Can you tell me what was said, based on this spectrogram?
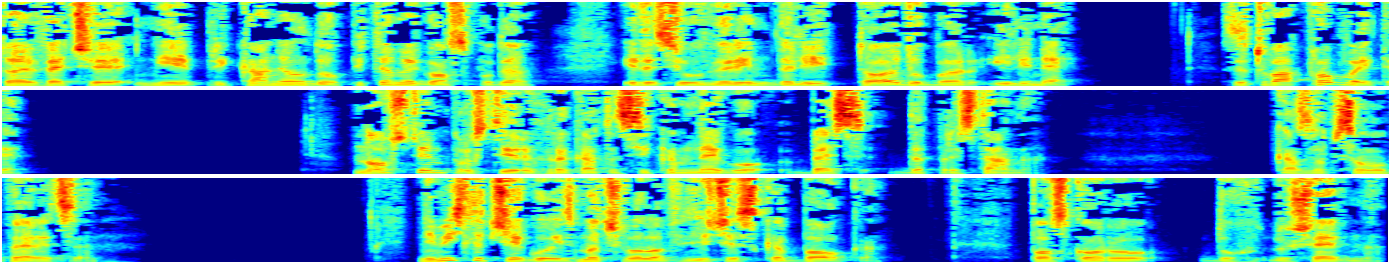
Той вече ни е приканял да опитаме Господа и да се уверим дали Той е добър или не. Затова пробвайте. Нощем простирах ръката си към него, без да престана, казва псалмопевеца. Не мисля, че го е измъчвала физическа болка, по-скоро дух, душевна.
